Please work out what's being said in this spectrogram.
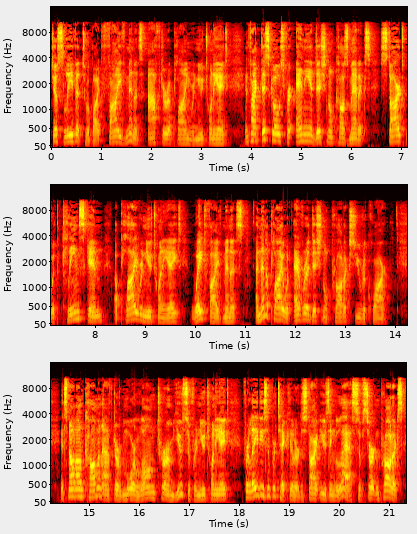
Just leave it to about 5 minutes after applying RENU 28. In fact, this goes for any additional cosmetics. Start with clean skin, apply RENU 28, wait 5 minutes, and then apply whatever additional products you require. It's not uncommon after more long term use of RENU 28 for ladies in particular to start using less of certain products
